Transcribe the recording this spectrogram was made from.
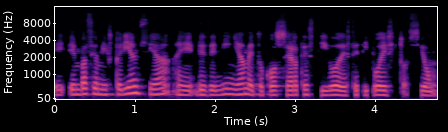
Eh, en base a mi experiencia, desde niña me tocó ser testigo de este tipo de situación.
